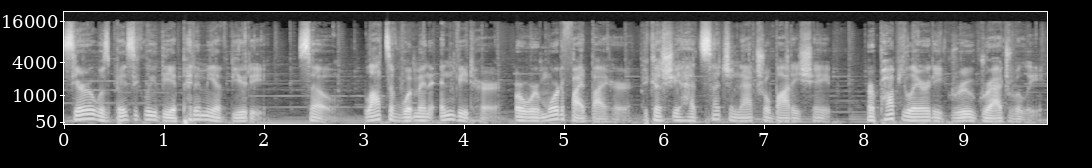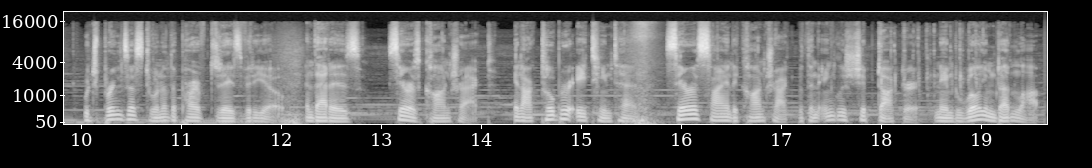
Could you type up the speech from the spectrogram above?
Sarah was basically the epitome of beauty, so lots of women envied her or were mortified by her because she had such a natural body shape. Her popularity grew gradually, which brings us to another part of today's video, and that is Sarah's contract. In October 1810, Sarah signed a contract with an English ship doctor named William Dunlop.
